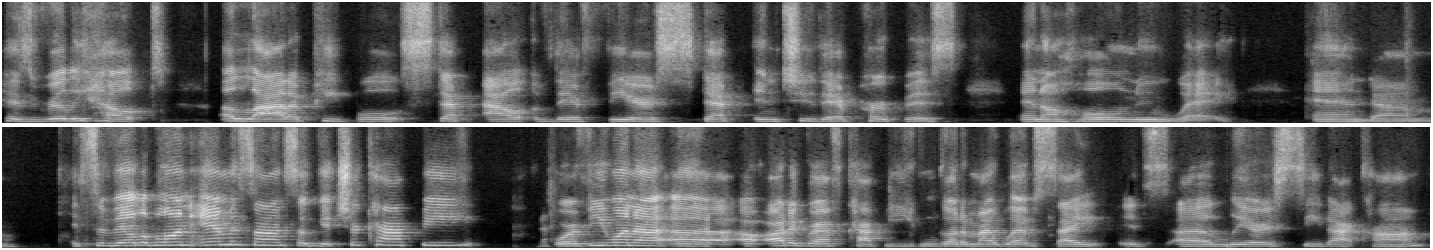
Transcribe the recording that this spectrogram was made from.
has really helped a lot of people step out of their fears, step into their purpose in a whole new way. And um, it's available on Amazon, so get your copy. Or if you want a, a, a autograph copy, you can go to my website. It's uh, lyrisc.com,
